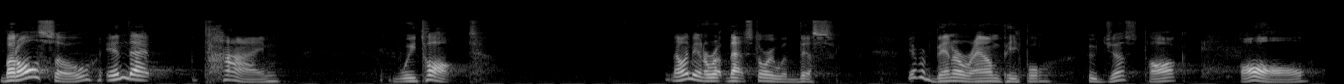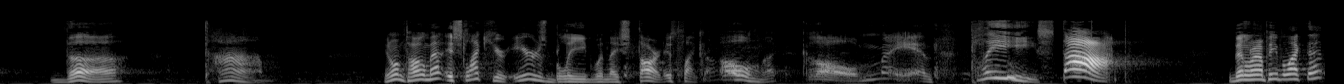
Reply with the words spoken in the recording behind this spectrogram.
But also, in that time, we talked. Now, let me interrupt that story with this. You ever been around people who just talk all the time. You know what I'm talking about? It's like your ears bleed when they start. It's like, oh my, oh man, please stop. You been around people like that?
